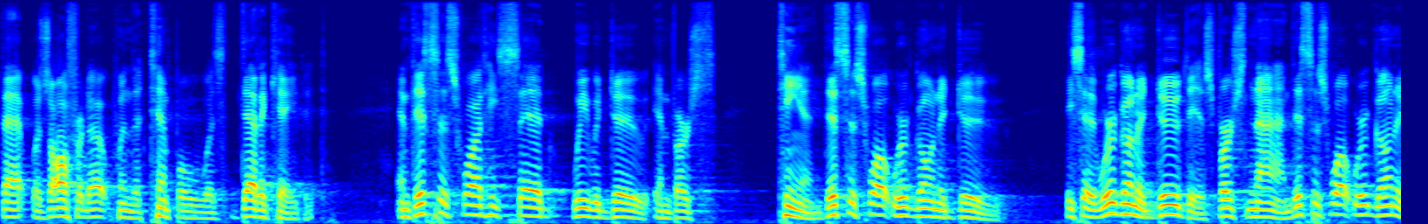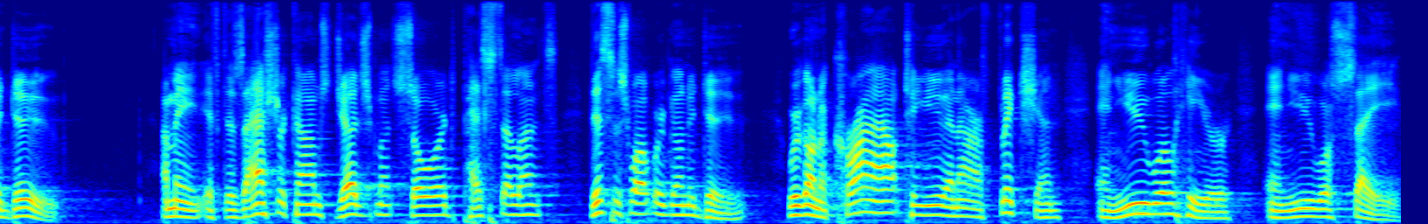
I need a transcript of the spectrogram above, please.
that was offered up when the temple was dedicated. And this is what he said we would do in verse 10. This is what we're going to do. He said, We're going to do this. Verse 9. This is what we're going to do. I mean, if disaster comes, judgment, sword, pestilence, this is what we're going to do. We're going to cry out to you in our affliction, and you will hear and you will save.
